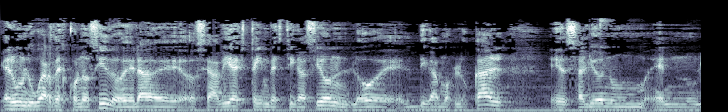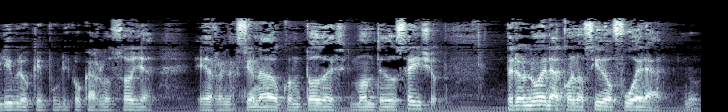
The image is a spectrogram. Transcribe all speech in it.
era un lugar desconocido, era, eh, o sea, había esta investigación, lo, eh, digamos, local, eh, salió en un, en un, libro que publicó Carlos Soya relacionado con todo el Monte do Seixo, pero no era conocido fuera, ¿no?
